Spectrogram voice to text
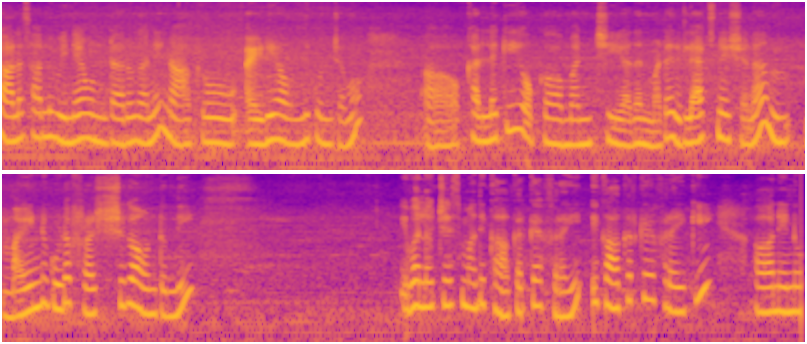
చాలాసార్లు వినే ఉంటారు కానీ నాకు ఐడియా ఉంది కొంచెము. కళ్ళకి ఒక మంచి అదనమాట రిలాక్సినేషన్ మైండ్ కూడా ఫ్రెష్గా ఉంటుంది. ఇవాళ వచ్చేసి మాది కాకరకాయ ఫ్రై. ఈ కాకరకాయ ఫ్రైకి నేను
